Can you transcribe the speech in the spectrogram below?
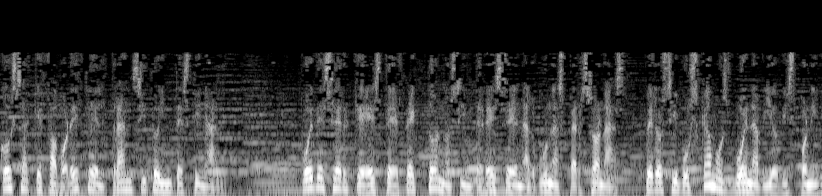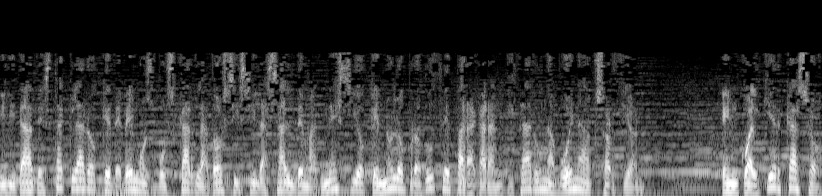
cosa que favorece el tránsito intestinal. Puede ser que este efecto nos interese en algunas personas, pero si buscamos buena biodisponibilidad está claro que debemos buscar la dosis y la sal de magnesio que no lo produce para garantizar una buena absorción. En cualquier caso,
